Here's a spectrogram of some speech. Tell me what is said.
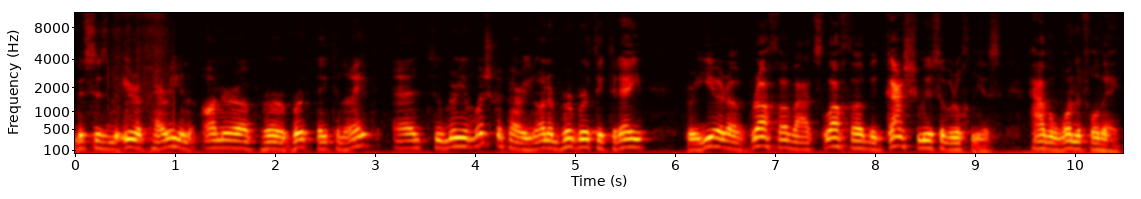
Mrs. Meira Perry in honor of her birthday tonight, and to Miriam Mushka Perry in honor of her birthday today for a year of bracha v'atzlacha b'gashmius of ruchnius. Have a wonderful day.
